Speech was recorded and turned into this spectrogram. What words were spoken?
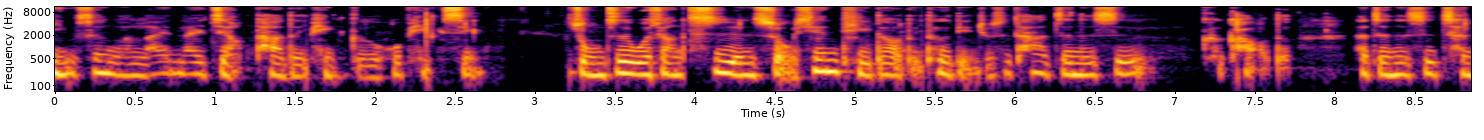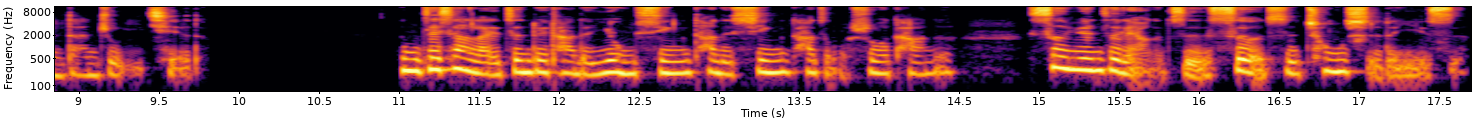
引申而来来讲他的品格或品性。总之，我想诗人首先提到的特点就是他真的是可靠的，他真的是承担住一切的。那么接下来，针对他的用心，他的心，他怎么说他呢？色渊这两个字，色是充实的意思，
